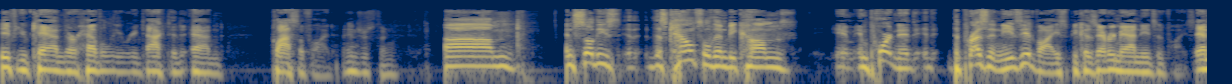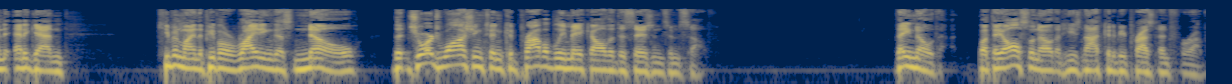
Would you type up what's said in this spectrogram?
If you can, they're heavily redacted and classified. Interesting. Um, and so these this council then becomes important. It, it- the president needs the advice because every man needs advice. And and again, keep in mind that people are writing this know that George Washington could probably make all the decisions himself. They know that. but they also know that he's not going to be president forever.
